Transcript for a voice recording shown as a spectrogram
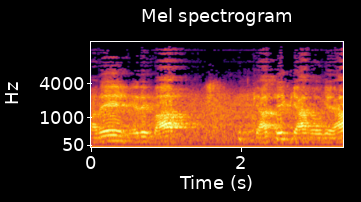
अरे, मेरे बाप क्या से क्या हो गया?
